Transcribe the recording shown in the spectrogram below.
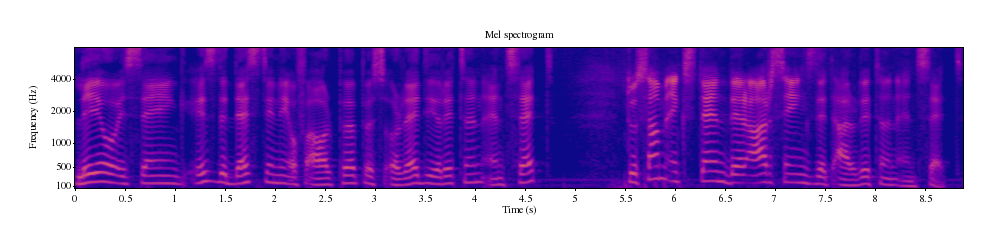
Leo is saying, Is the destiny of our purpose already written and set? To some extent, there are things that are written and set.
